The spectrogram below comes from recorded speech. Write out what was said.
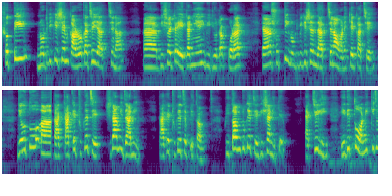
সত্যি নোটিফিকেশন কারোর কাছেই যাচ্ছে না। বিষয়টা এটা নিয়েই ভিডিওটা করার। কেননা সত্যি নোটিফিকেশন যাচ্ছে না অনেকের কাছে। যেহেতু কাকে ঠুকেছে সেটা আমি জানি। কাকে ঠুকেছে প্রীতম? প্রীতম ঠুকেছে দিশানিকে। অ্যাকচুয়ালি এদের তো অনেক কিছু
